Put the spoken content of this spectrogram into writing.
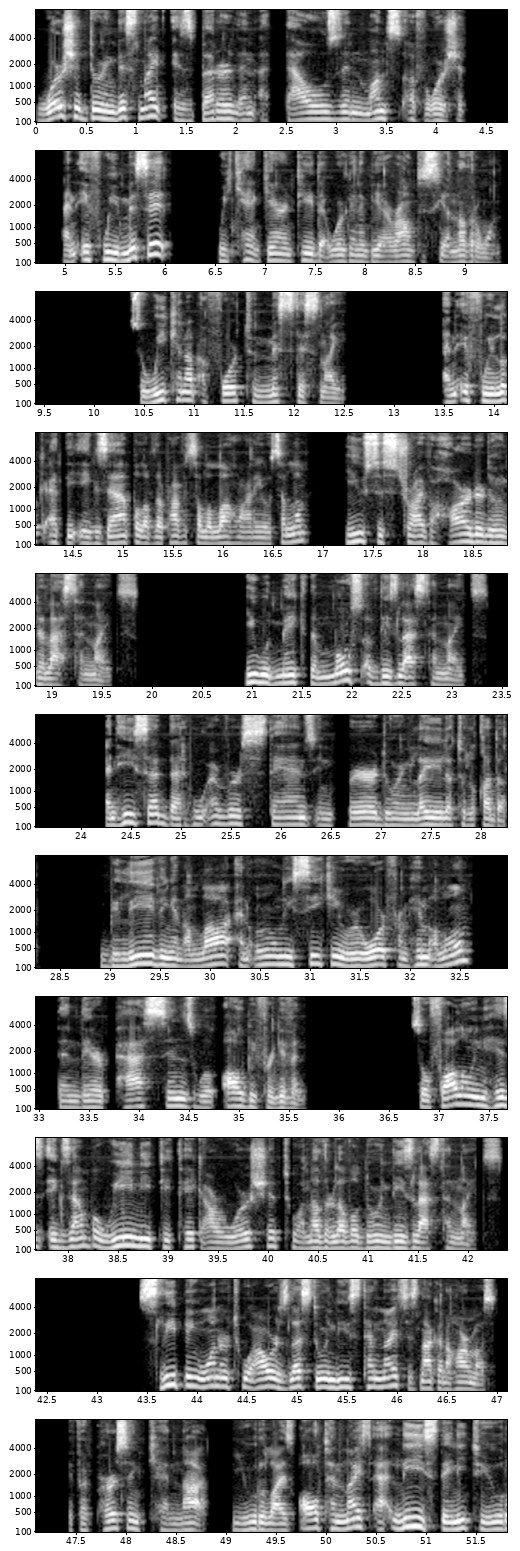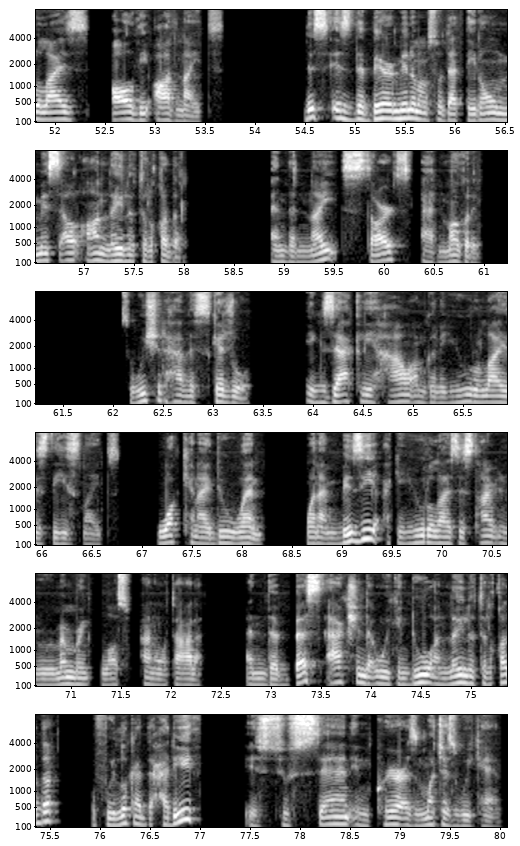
Worship during this night is better than a thousand months of worship. And if we miss it, we can't guarantee that we're going to be around to see another one. So we cannot afford to miss this night. And if we look at the example of the Prophet ﷺ, he used to strive harder during the last 10 nights. He would make the most of these last 10 nights. And he said that whoever stands in prayer during Laylatul Qadr, believing in Allah and only seeking reward from Him alone, then their past sins will all be forgiven. So, following his example, we need to take our worship to another level during these last 10 nights. Sleeping one or two hours less during these 10 nights is not going to harm us. If a person cannot utilize all 10 nights, at least they need to utilize all the odd nights. This is the bare minimum so that they don't miss out on Laylatul Qadr. And the night starts at Maghrib. So we should have a schedule exactly how I'm going to utilize these nights. what can I do when? When I'm busy, I can utilize this time in remembering Allah subhanahu wa ta'ala. And the best action that we can do on Laylatul Qadr, if we look at the hadith, is to stand in prayer as much as we can.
